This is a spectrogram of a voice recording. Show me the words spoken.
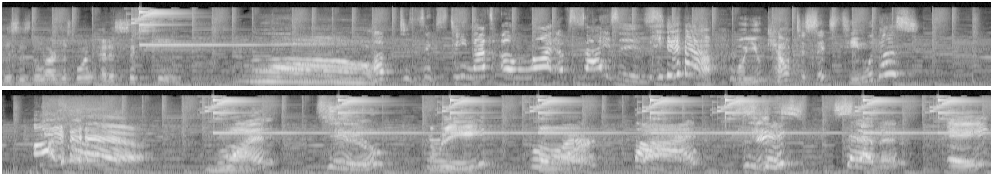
This is the largest one at a 16. Whoa! Up to 16, that's a lot of. Yeah! Will you count to 16 with us? Yeah! One, two, three, four, five, six, seven, eight,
